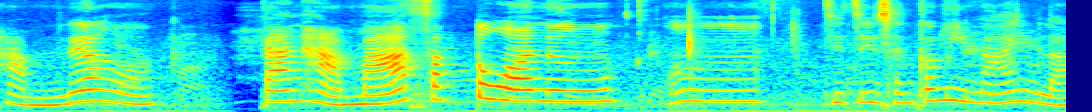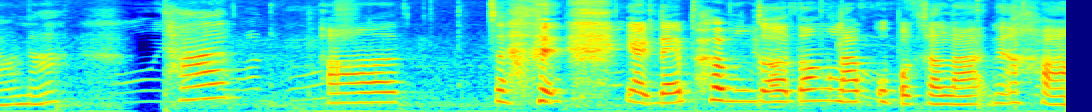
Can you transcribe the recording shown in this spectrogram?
ถามเรื่องการหาม้าสักตัวหนึ่งอืมจริงๆ ฉันก็มีม้าอยู่แล้วนะ ถ้าเออจะอยากได้เพิ่มก็ต้องรับอุปการะนะคะ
